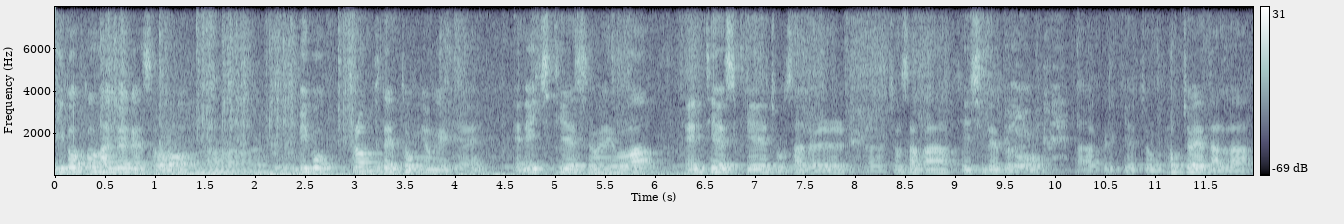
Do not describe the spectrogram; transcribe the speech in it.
이것과 관련해서 어, 그 미국 트럼프 대통령에게 NHTSA와 NTSB의 조사를 어, 조사가 개시되도록 아, 그렇게 좀 협조해 달라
